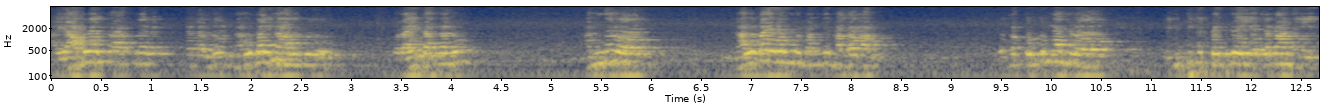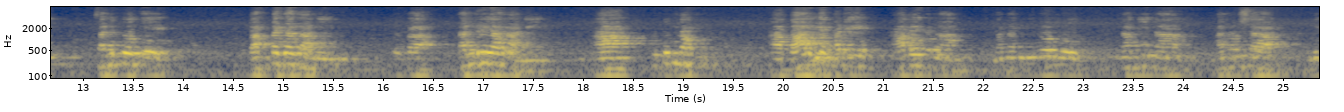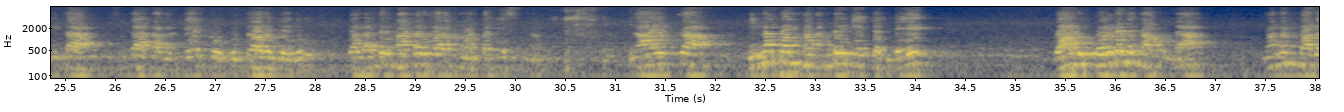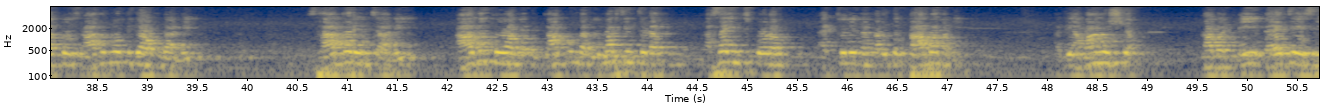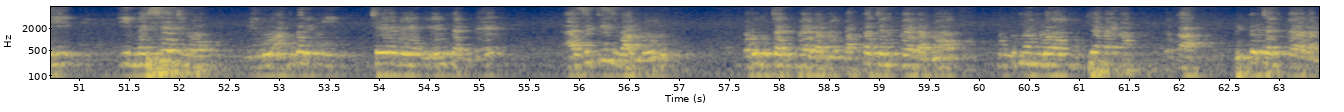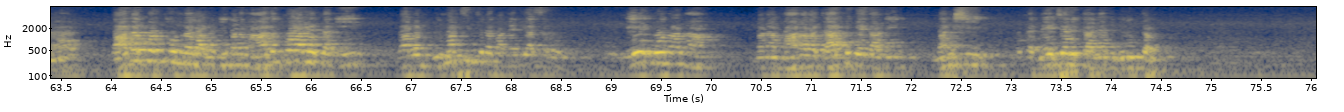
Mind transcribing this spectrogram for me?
ఆ యాభై ఒక్క ఆత్మహత్యలలో నలభై నాలుగు రైతన్నలు అందులో నలభై రెండు మంది మగవారు ఒక కుటుంబంలో ఇంటికి పెద్ద యజమాని చనిపోతే భర్తగా కానీ ఒక తండ్రిగా కానీ ఆ కుటుంబం ఆ భార్య పడే ఆవేదన మనం ఈరోజు నవీన అనుష మిగతా సుజాత పేర్లు గుర్తురావడం లేదు. వాళ్ళందరి మాటల ద్వారా మనం అర్థం చేసుకున్నాం. నా యొక్క విన్నపం మనందరికి ఏంటంటే వాళ్ళు కోరడమే కాకుండా మనం వాళ్ళతో సానుభూతిగా ఉండాలి సహకరించాలి ఆదుకోవాలని కాకుండా విమర్శించడం అసహించుకోవడం యాక్చువల్లీ నన్ను అడిగితే పాపం అది. అది అమానుష్యం. కాబట్టి దయచేసి ఈ మెసేజ్ను మీరు అందరికీ చేరవేయండి. ఏంటంటే యాజ్ ఇట్ ఈజ్ వాళ్ళు కొడుకు చనిపోయాడను భర్త చనిపోయాడను కుటుంబంలో ముఖ్యమైన ఒక బిడ్డ చనిపోయాడను బాధపడుతూ ఉన్న వాళ్ళని మనం ఆదుకోవాలి కానీ వాళ్ళని విమర్శించడం అనేది అసలు ఏ కోణాన మన మానవ జాతికే కానీ మనిషి ఒక నేచర్ కానీ అది విరుద్ధం.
